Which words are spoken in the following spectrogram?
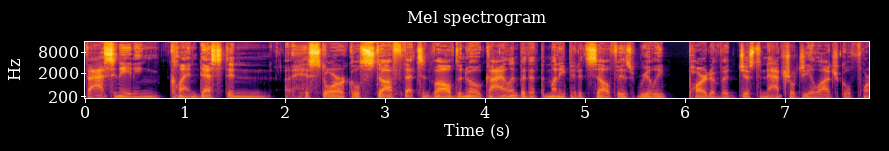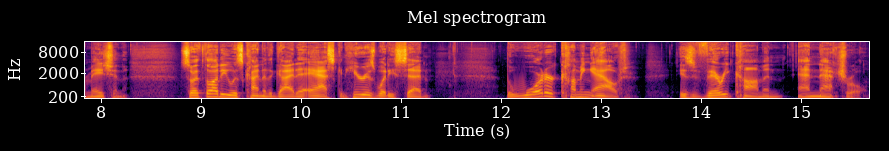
fascinating clandestine uh, historical stuff that's involved in Oak Island, but that the money pit itself is really part of a just a natural geological formation. So I thought he was kind of the guy to ask, and here is what he said: the water coming out is very common and natural.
